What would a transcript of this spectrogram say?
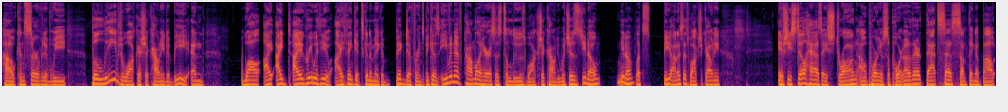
how conservative we believed Waukesha County to be. And while I, I I agree with you, I think it's going to make a big difference because even if Kamala Harris is to lose Waukesha County, which is you know you know let's be honest, it's Waukesha County. If she still has a strong outpouring of support out of there, that says something about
